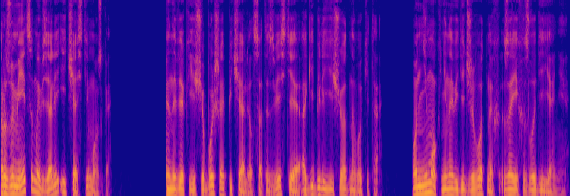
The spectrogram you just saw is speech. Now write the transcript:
Разумеется, мы взяли и части мозга. Эннвек еще больше опечалился от известия о гибели еще одного кита. Он не мог ненавидеть животных за их злодеяния.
